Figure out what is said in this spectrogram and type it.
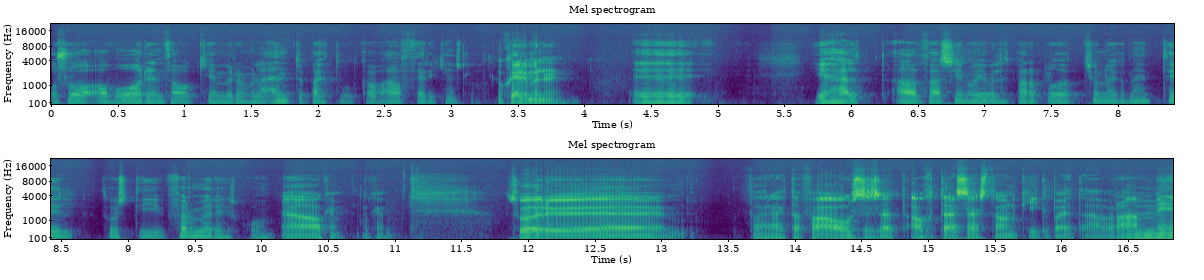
og svo á vorin þá kemur umvel endurbætt útgáfa af þeirri kynnslóð og hver er munurinn? uh, ég held að það sé nú yfirleitt bara búið að tjúna einhvern veginn til þú veist í förmöri sko Já, ok, ok Svo eru það er hægt að fá sem sagt, 8 eða 16 GB af rami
